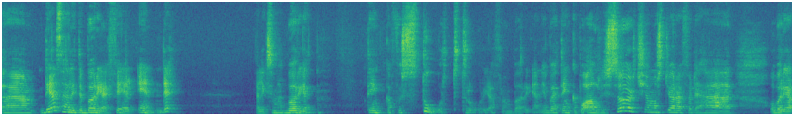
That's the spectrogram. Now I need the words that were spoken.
um, dels har jag lite börjat i fel ände. Jag liksom har börjat tänka för stort, tror jag, från början. Jag började tänka på all research jag måste göra för det här och börja,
